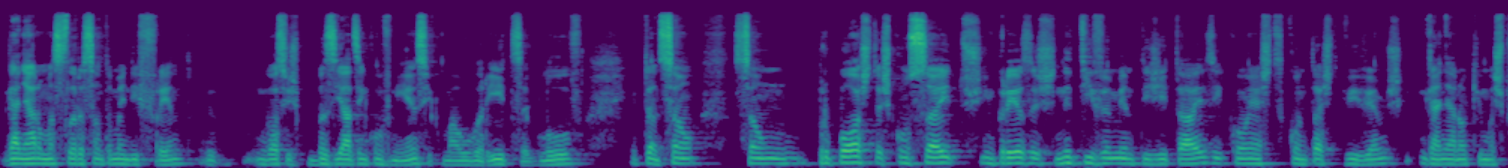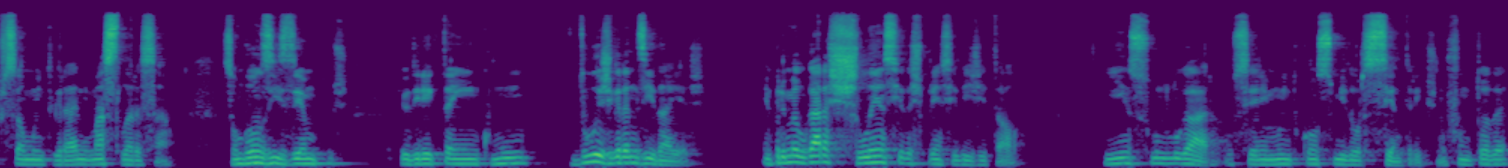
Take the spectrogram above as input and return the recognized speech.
ganhar uma aceleração também diferente, negócios baseados em conveniência, como a Uber Eats, a Glovo, e portanto são, são propostas, conceitos, empresas nativamente digitais e com este contexto que vivemos ganharam aqui uma expressão muito grande e uma aceleração. São bons exemplos que eu diria que têm em comum duas grandes ideias. Em primeiro lugar, a excelência da experiência digital e, em segundo lugar, o serem muito consumidor-cêntricos. No fundo, toda,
